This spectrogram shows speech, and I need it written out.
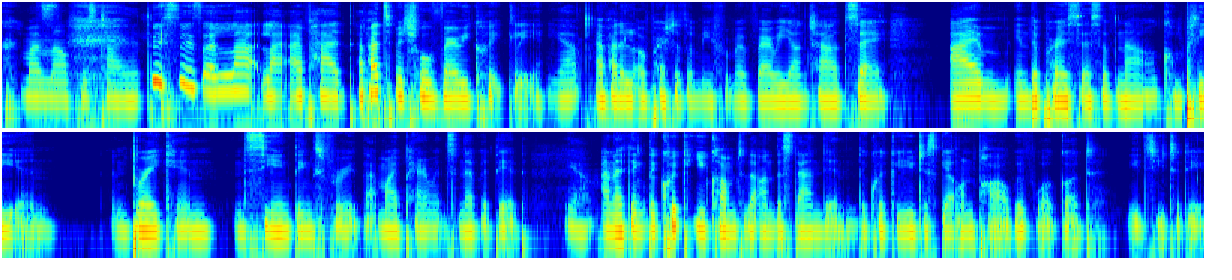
hurts My mouth is tired. this is a lot like I've had I've had to mature very quickly Yeah. I've had a lot of pressures on me from a very young child so I'm in the process of now completing and breaking and seeing things through that my parents never did. Yeah. And I think the quicker you come to the understanding, the quicker you just get on par with what God needs you to do.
